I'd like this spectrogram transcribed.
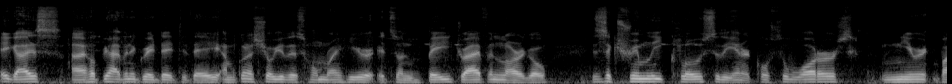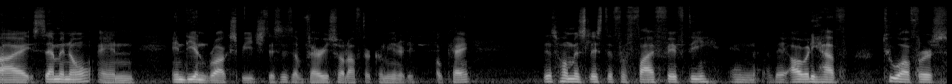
Hey guys, I hope you're having a great day today. I'm gonna show you this home right here. It's on Bay Drive in Largo. This is extremely close to the intercoastal waters nearby Seminole and Indian Rocks Beach. This is a very sought after community, okay? This home is listed for 550 and they already have two offers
